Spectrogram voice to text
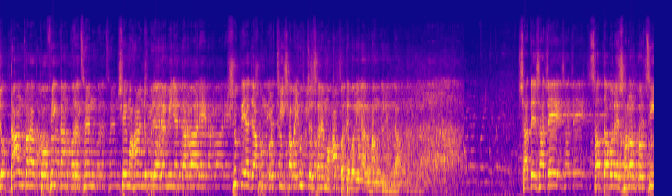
যোগদান করার তৌফিক দান করেছেন সেই মহান রব্বুল দরবারে শুকরিয়া জ্ঞাপন করছি। সবাই উচ্চ স্বরে মহাব্বতে বলিন আলহামদুলিল্লাহ। সাথে সাথে শ্রদ্ধাভরে স্মরণ করছি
